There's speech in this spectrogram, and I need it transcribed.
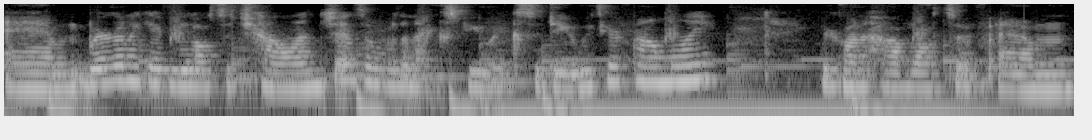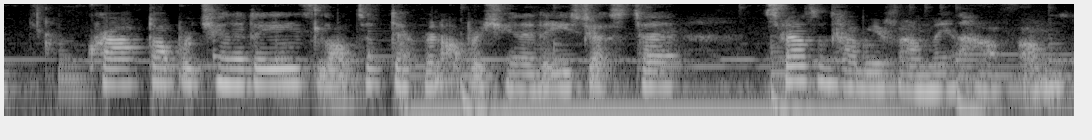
And um, we're going to give you lots of challenges over the next few weeks to do with your family. You're going to have lots of um, craft opportunities, lots of different opportunities just to spend some time with your family and have fun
